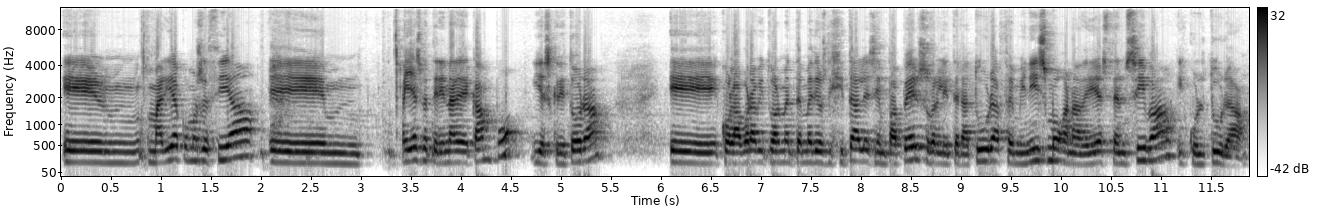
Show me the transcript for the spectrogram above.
Eh, María, como os decía, eh, ella es veterinaria de campo y escritora, eh, colabora habitualmente en medios digitales y en papel sobre literatura, feminismo, ganadería extensiva y cultura.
